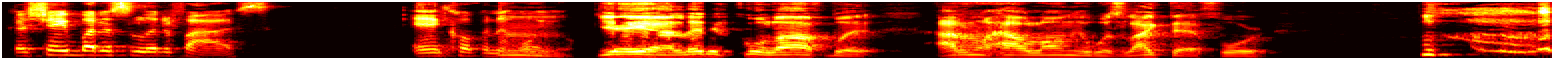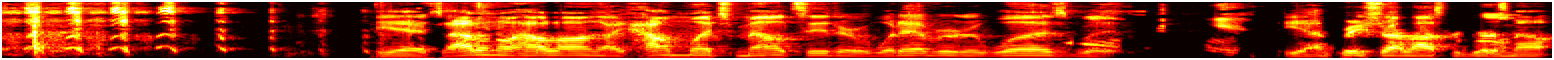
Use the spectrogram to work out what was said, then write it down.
because shea butter solidifies and coconut Mm. oil. Yeah, yeah, I let it cool off, but I don't know how long it was like that for. Yeah, so I don't know how long, like how much melted or whatever it was, but yeah, I'm pretty sure I lost a good amount.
